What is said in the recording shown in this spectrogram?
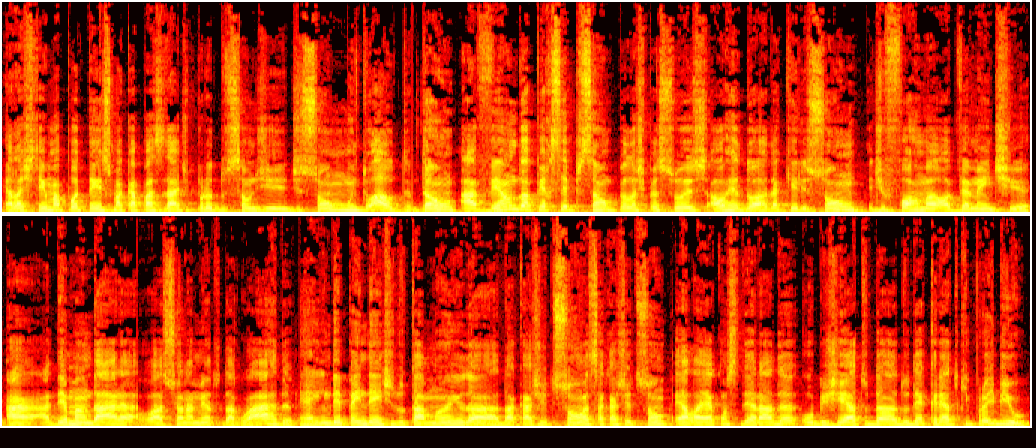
elas têm uma potência, uma capacidade de produção de, de som muito alta. Então, havendo a percepção pelas pessoas ao redor daquele som, de forma, obviamente, a, a demandar o acionamento da guarda, é, independente do tamanho da, da caixa de som, essa caixa de som, ela é considerada objeto objeto da, do decreto que proibiu.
